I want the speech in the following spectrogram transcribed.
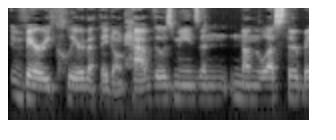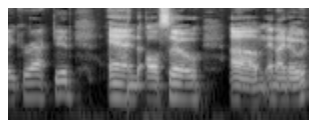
very clear that they don't have those means and nonetheless they're baker acted and also um, and i know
